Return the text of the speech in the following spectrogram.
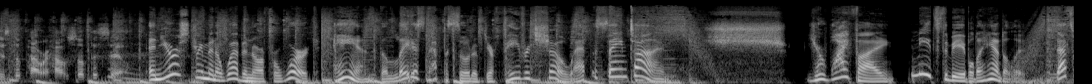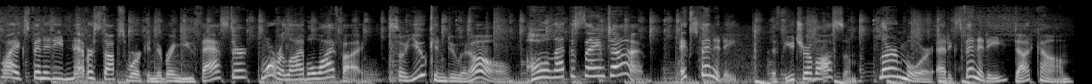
is the powerhouse of the cell. and you're streaming a webinar for work and the latest episode of your favorite show at the same time, shh, your Wi Fi needs to be able to handle it. That's why Xfinity never stops working to bring you faster, more reliable Wi Fi. So you can do it all, all at the same time. Xfinity, the future of awesome. Learn more at xfinity.com.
